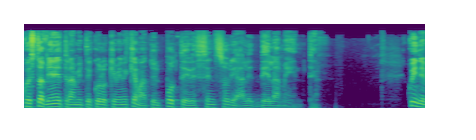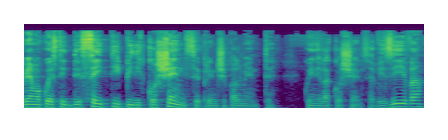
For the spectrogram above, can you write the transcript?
Questo avviene tramite quello che viene chiamato il potere sensoriale della mente. Quindi abbiamo questi sei tipi di coscienze principalmente, quindi la coscienza visiva,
